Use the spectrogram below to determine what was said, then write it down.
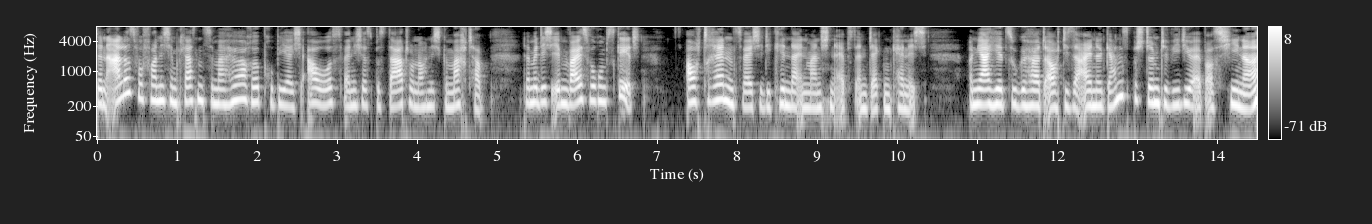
Denn alles, wovon ich im Klassenzimmer höre, probiere ich aus, wenn ich es bis dato noch nicht gemacht habe, damit ich eben weiß, worum es geht. Auch Trends, welche die Kinder in manchen Apps entdecken, kenne ich. Und ja, hierzu gehört auch diese eine ganz bestimmte Video-App aus China.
